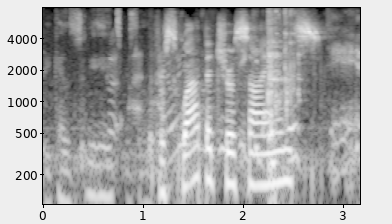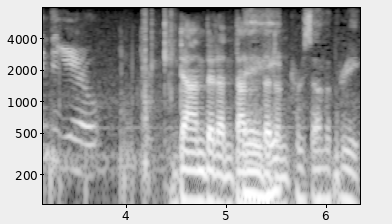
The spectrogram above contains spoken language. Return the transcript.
because he for Squapature Science. Stand you. Dun dun dun dun They dun. dun. Persona 3.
